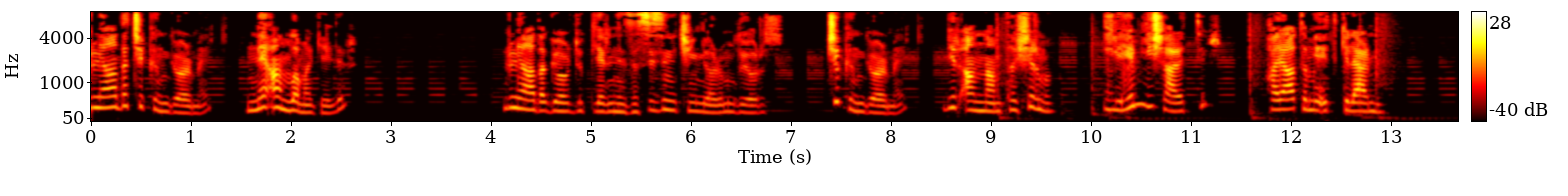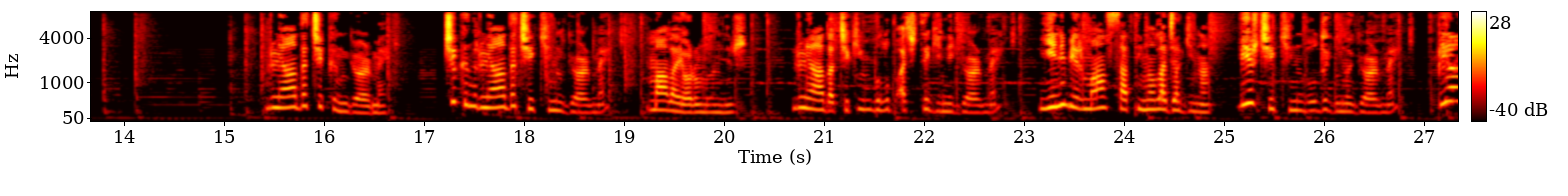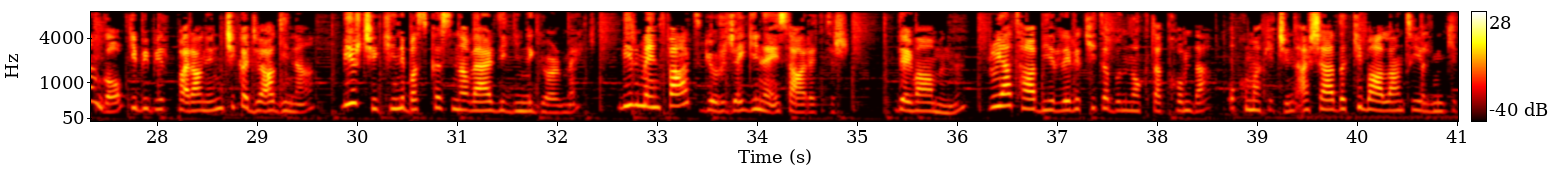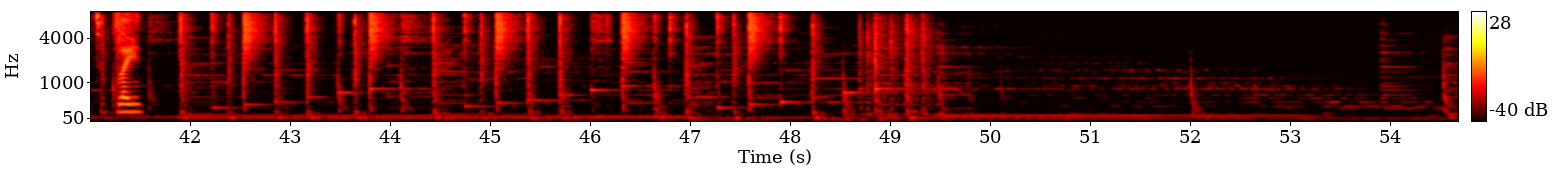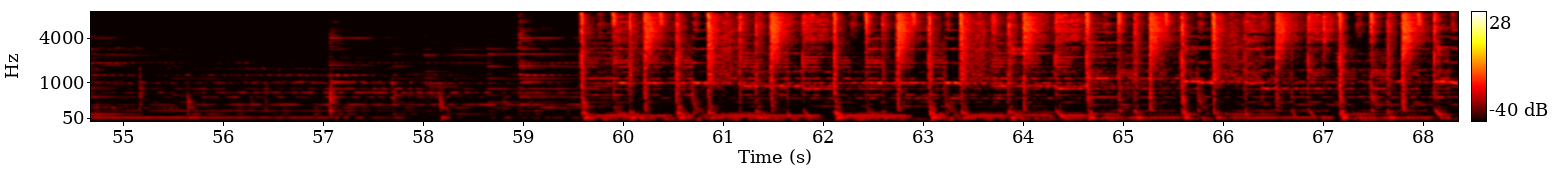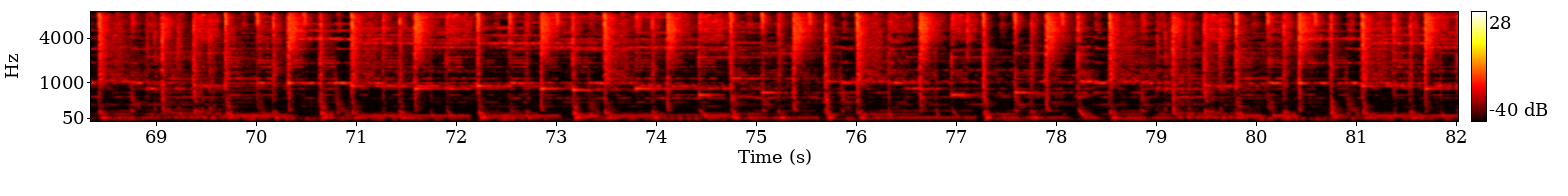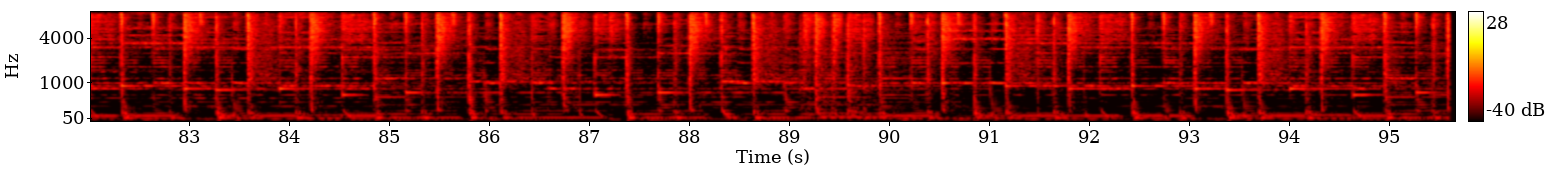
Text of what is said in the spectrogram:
Rüyada çıkın görmek ne anlama gelir? Rüyada gördüklerinizi sizin için yorumluyoruz. Çıkın görmek bir anlam taşır mı? İyiye mi işarettir? Hayatımı etkiler mi? Rüyada çıkın görmek. Çıkın rüyada çekin görmek, mala yorumlanır. Rüyada çekin bulup açtığını görmek, yeni bir mal satın alacağına, bir çekin bulduğunu görmek, piyango gibi bir paranın çıkacağına, bir çekini baskısına verdiğini görmek, bir menfaat göreceğine esarettir. Devamını, Rüya Tabirleri kitabı.com'da okumak için aşağıdaki bağlantıya linki tıklayın.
